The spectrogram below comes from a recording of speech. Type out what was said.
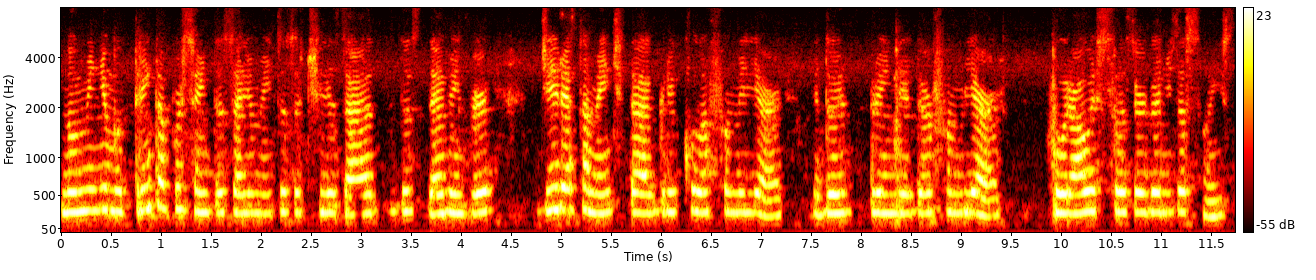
no mínimo 30% dos alimentos utilizados devem vir diretamente da agrícola familiar e do empreendedor familiar, rural e suas organizações.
